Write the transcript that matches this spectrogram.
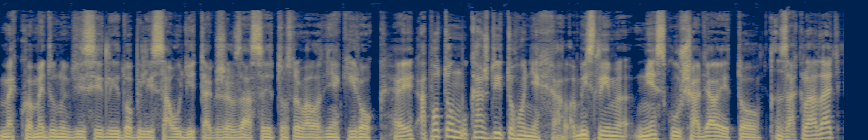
Meku a Medunu, kde sídli, dobili Saudi, takže v zásade to trvalo nejaký rok. Hej. A potom každý toho nechal. Myslím, neskúša ďalej to zakladať,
